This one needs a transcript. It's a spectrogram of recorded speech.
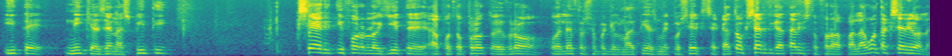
είτε νίκιαζε ένα σπίτι. Ξέρει τι φορολογείται από το πρώτο ευρώ ο ελεύθερος επαγγελματίας με 26%. Ξέρει την κατάργηση των φοροαπαλλαγών, τα ξέρει όλα.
